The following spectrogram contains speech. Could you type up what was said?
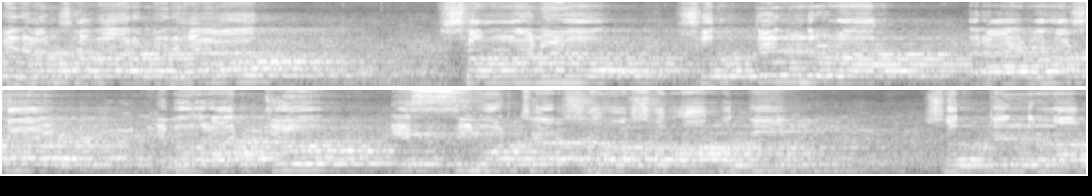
বিধানসভার বিধায়ক সম্মানীয় সত্যেন্দ্রনাথ রায় মহাশয় এবং রাজ্য এসসি মোর্চার সহ সভাপতি সত্যেন্দ্রনাথ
